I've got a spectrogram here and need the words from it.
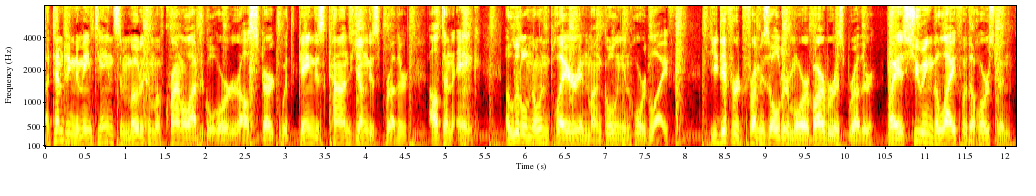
Attempting to maintain some modicum of chronological order, I'll start with Genghis Khan's youngest brother, Altan Enk, a little known player in Mongolian horde life. He differed from his older, more barbarous brother by eschewing the life of the horseman,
